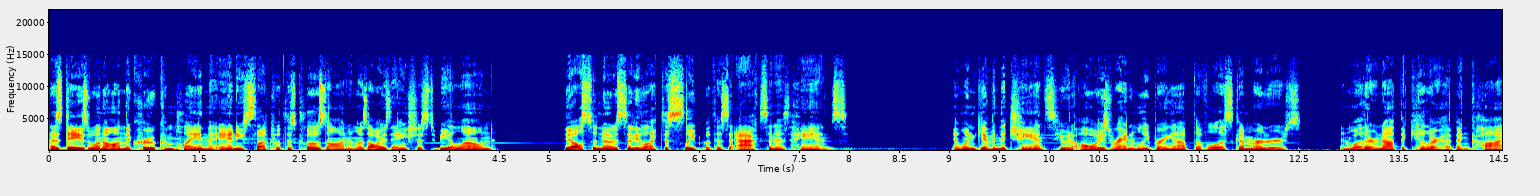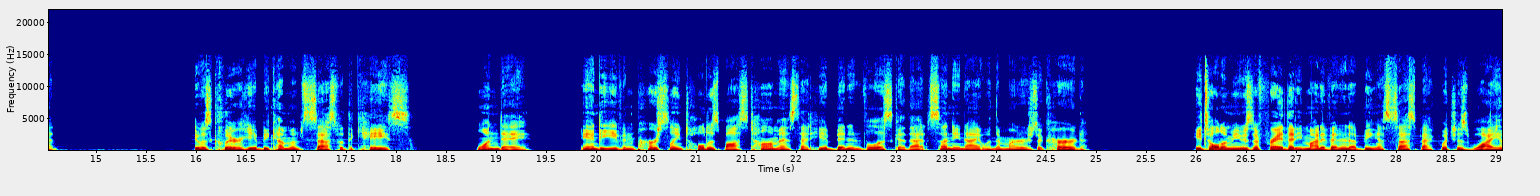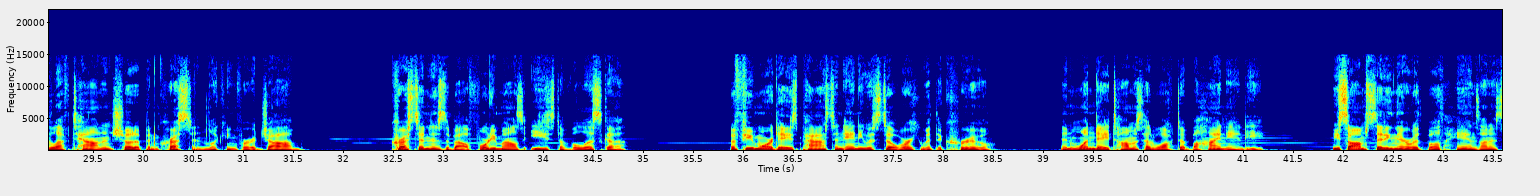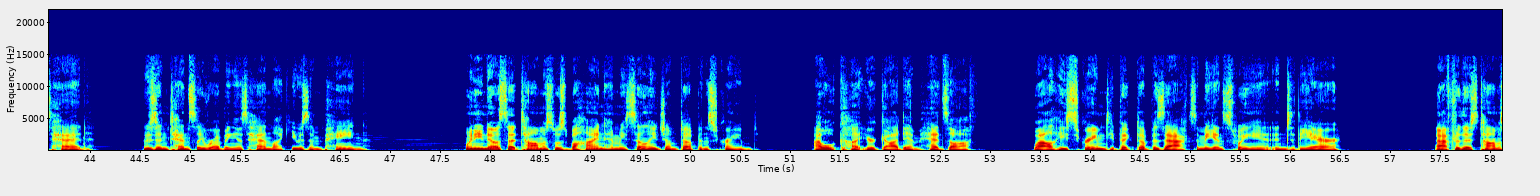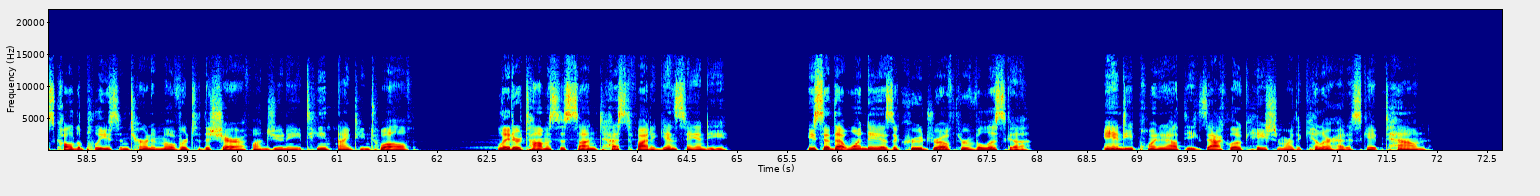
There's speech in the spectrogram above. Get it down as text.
As days went on, the crew complained that Andy slept with his clothes on and was always anxious to be alone. They also noticed that he liked to sleep with his axe in his hands. And when given the chance, he would always randomly bring up the Villisca murders and whether or not the killer had been caught. It was clear he had become obsessed with the case. One day, Andy even personally told his boss Thomas that he had been in Villisca that Sunday night when the murders occurred. He told him he was afraid that he might have ended up being a suspect, which is why he left town and showed up in Creston looking for a job. Creston is about 40 miles east of Villisca. A few more days passed and Andy was still working with the crew. And one day, Thomas had walked up behind Andy. He saw him sitting there with both hands on his head. He was intensely rubbing his head like he was in pain. When he noticed that Thomas was behind him, he suddenly jumped up and screamed, I will cut your goddamn heads off. While he screamed, he picked up his axe and began swinging it into the air. After this, Thomas called the police and turned him over to the sheriff on June 18, 1912. Later, Thomas's son testified against Andy. He said that one day as the crew drove through Villisca, Andy pointed out the exact location where the killer had escaped town.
